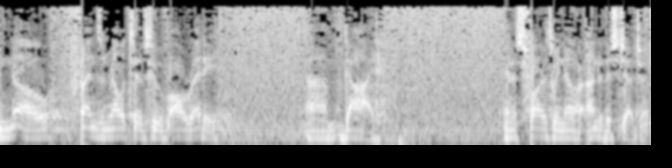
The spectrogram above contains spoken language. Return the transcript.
know friends and relatives who've already um, died. And as far as we know, are under this judgment.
